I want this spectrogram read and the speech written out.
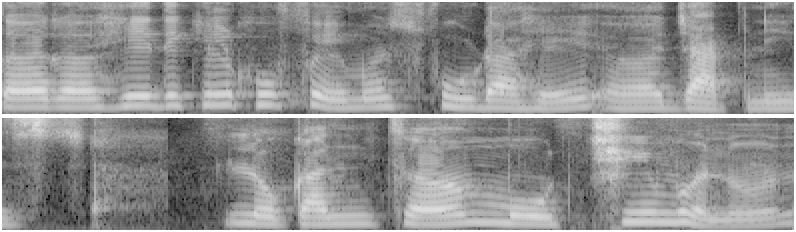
तर हे देखील खूप फेमस फूड आहे जॅपनीज लोकांचं मोची म्हणून.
